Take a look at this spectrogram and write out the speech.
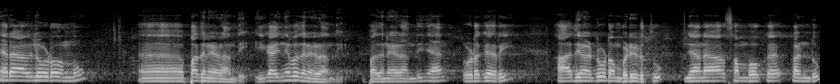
ഞാൻ രാവിലെ ഇവിടെ വന്നു. പതിനേഴാം തീയതി ഈ കഴിഞ്ഞ പതിനേഴാം തീയതി. പതിനേഴാം തീയതി ഞാൻ ഇവിടെ കയറി ആദ്യമായിട്ട് ഉടമ്പടി എടുത്തു. ഞാൻ ആ സംഭവമൊക്കെ കണ്ടു.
